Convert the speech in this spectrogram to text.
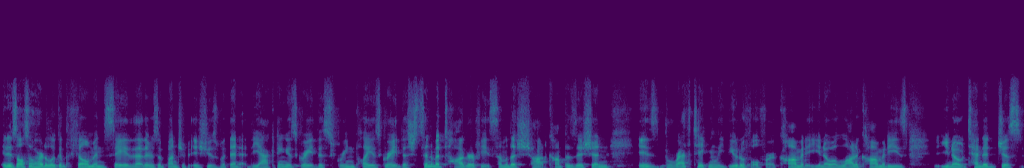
it is also hard to look at the film and say that there's a bunch of issues within it. The acting is great, the screenplay is great, the cinematography, some of the shot composition is breathtakingly beautiful for a comedy. You know, a lot of comedies, you know, tend to just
